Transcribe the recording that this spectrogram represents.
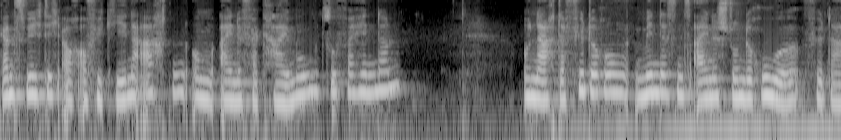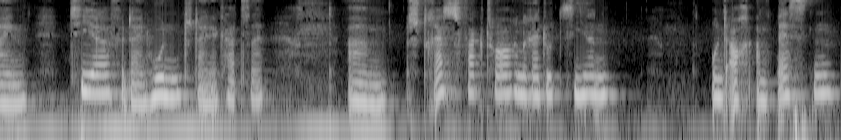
Ganz wichtig auch auf Hygiene achten, um eine Verkeimung zu verhindern. Und nach der Fütterung mindestens eine Stunde Ruhe für dein Tier, für deinen Hund, deine Katze. Ähm, Stressfaktoren reduzieren und auch am besten,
